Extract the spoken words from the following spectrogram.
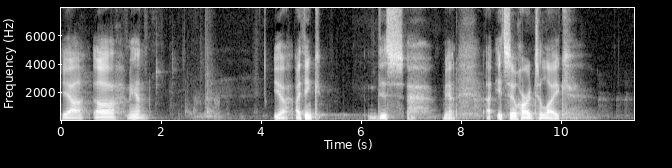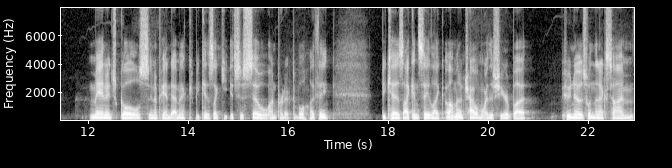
Yeah. Uh man. Yeah, I think this man, uh, it's so hard to like manage goals in a pandemic because like it's just so unpredictable. I think because I can say like, oh, I'm going to travel more this year, but who knows when the next time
